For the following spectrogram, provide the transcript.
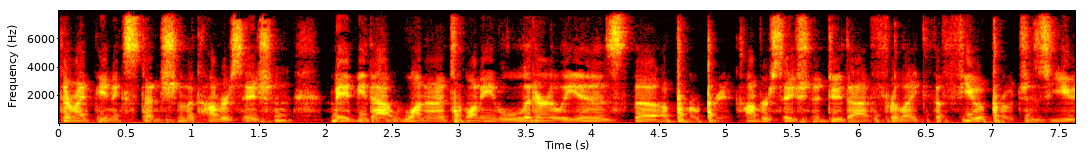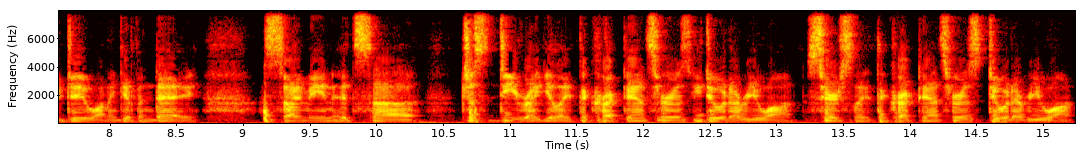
there might be an extension of the conversation. Maybe that one out of 20 literally is the appropriate conversation to do that for like the few approaches you do on a given day. So i mean it's uh just deregulate. The correct answer is you do whatever you want. Seriously the correct answer is do whatever you want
